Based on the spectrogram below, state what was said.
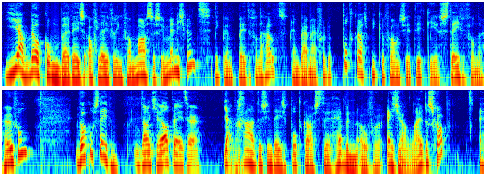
Ja, welkom bij deze aflevering van Masters in Management. Ik ben Peter van der Hout en bij mij voor de podcastmicrofoon zit dit keer Steven van der Heuvel. Welkom Steven. Dankjewel Peter. Ja, we gaan het dus in deze podcast eh, hebben over agile leiderschap. Uh,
